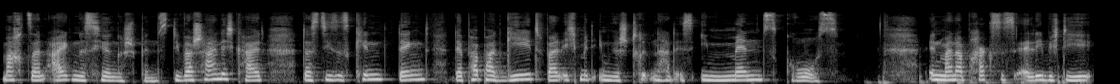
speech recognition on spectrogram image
macht sein eigenes Hirngespinst. Die Wahrscheinlichkeit, dass dieses Kind denkt, der Papa geht, weil ich mit ihm gestritten hat, ist immens groß. In meiner Praxis erlebe ich die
